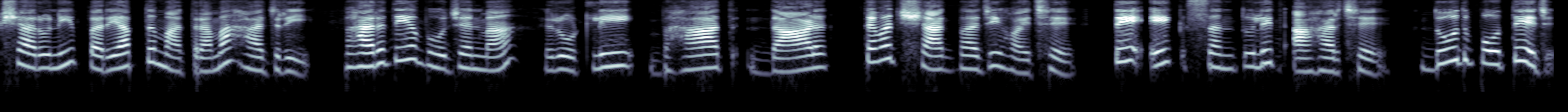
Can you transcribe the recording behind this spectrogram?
ક્ષારોની પર્યાપ્ત માત્રામાં હાજરી. ભારતીય ભોજનમાં રોટલી, ભાત, દાળ તેમજ શાકભાજી હોય છે. તે એક સંતુલિત આહાર છે. દૂધ પોતે જ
